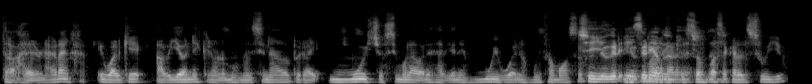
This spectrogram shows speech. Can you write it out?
trabajar en una granja. Igual que aviones, que no lo hemos mencionado, pero hay muchos simuladores de aviones muy buenos, muy famosos. Sí, yo, yo quería hablar de eso. va a sacar el suyo.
